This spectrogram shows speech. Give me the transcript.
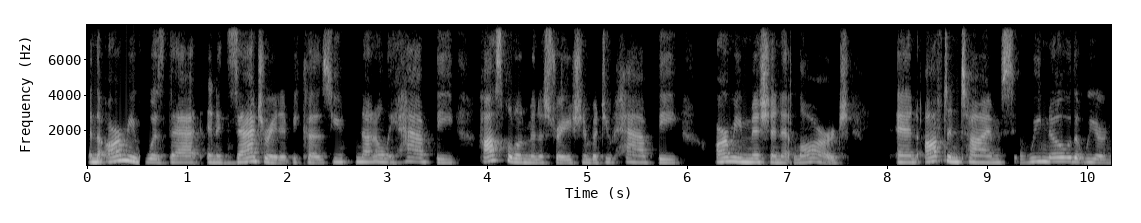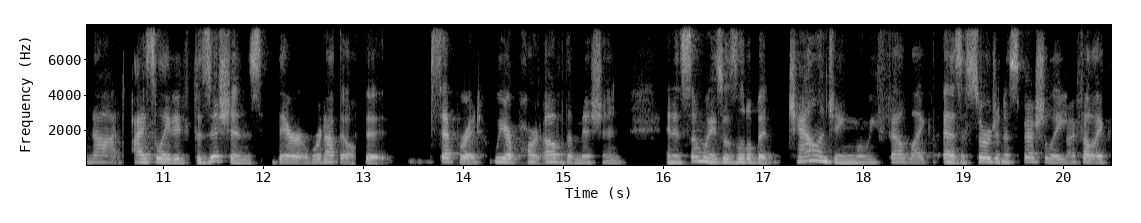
and the army was that and exaggerated because you not only have the hospital administration but you have the army mission at large and oftentimes we know that we are not isolated physicians there. We're not the, the, separate. We are part of the mission. And in some ways it was a little bit challenging when we felt like as a surgeon, especially, I felt like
